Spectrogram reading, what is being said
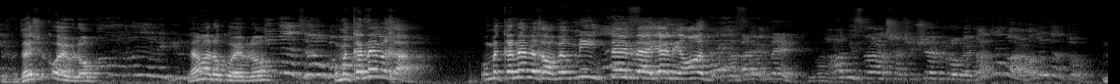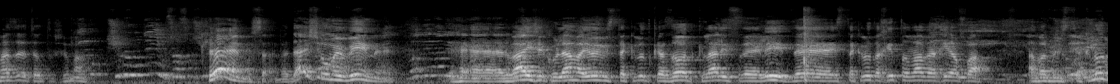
בוודאי שכואב לו. לא, לא הגיוני. למה לא כואב לו? הוא. מקנא בך. הוא מקנא בך, אומר, מי ייתן והיה לי עוד. אבל הוא מת. מה? עם ישראל עכשיו שיושב ולומד, אדרבה, עוד יותר טוב. מה זה יותר טוב? שמה? של יהודים, כן, ודאי שהוא מבין. הלוואי שכולם היו עם הסתכלות כזאת, כלל ישראלית, זה ההסתכלות הכי טובה והכי יפה. אבל בהסתכלות,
